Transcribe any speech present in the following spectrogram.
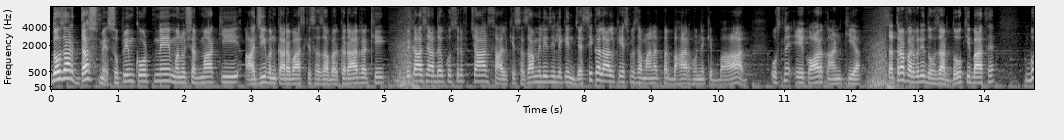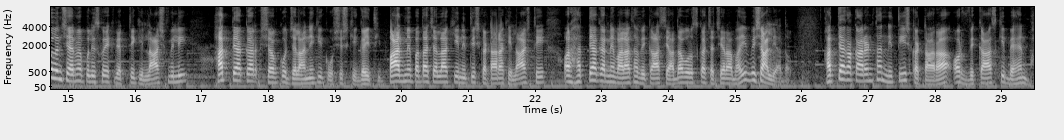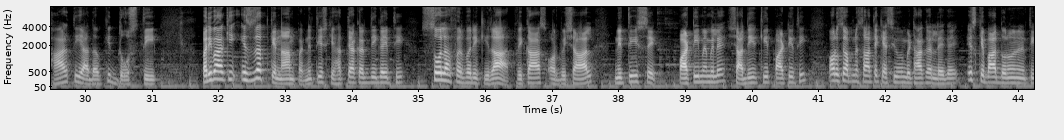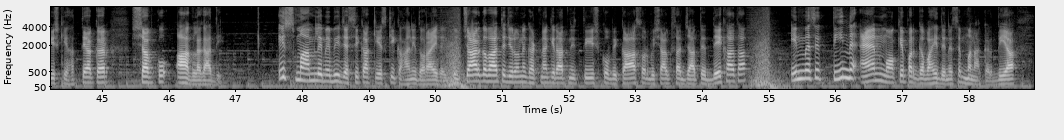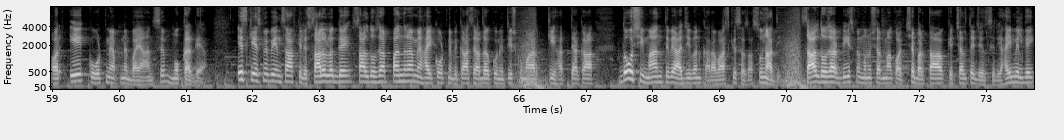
2010 में सुप्रीम कोर्ट ने मनु शर्मा की आजीवन कारावास की सजा बरकरार रखी। विकास यादव को सिर्फ़ चार साल की सजा मिली थी, लेकिन जेसिका लाल केस में जमानत पर बाहर होने के बाद उसने एक और कांड किया। 17 फरवरी 2002 की बात है। बुलंदशहर में पुलिस को एक व्यक्ति की लाश मिली। हत्या कर शव को जलाने की कोशिश की गई थी। बाद में पता चला कि नीतीश कटारा की लाश थी और हत्या करने वाला था विकास यादव और उसका चचेरा भाई विशाल यादव। हत्या का कारण था नीतीश कटारा और विकास की बहन भारती यादव की दोस्ती। परिवार की इज़्ज़त के नाम पर नीतीश की हत्या कर दी गई थी। 16 फरवरी की रात विकास और विशाल नीतीश से पार्टी में मिले, शादी की पार्टी थी और उसे अपने साथ एक एसयू में बिठाकर ले गए। इसके बाद दोनों ने नीतीश की हत्या कर शव को आग लगा दी। इस मामले में भी जेसिका केस की कहानी दोहराई गई। कुल चार गवाह थे जिन्होंने घटना की रात नीतीश को विकास और विशाल के साथ जाते देखा था। इनमें से तीन ने एन मौके पर गवाही देने से मना कर दिया और एक कोर्ट में अपने बयान से मुकर गया। इस केस में भी इंसाफ के लिए सालों लग गए। साल 2015 में हाईकोर्ट ने विकास यादव को नीतीश कुमार की हत्या का दोषी मानते हुए आजीवन कारावास की सजा सुना दी। साल 2020 में मनु शर्मा को अच्छे बर्ताव के चलते जेल से रिहाई मिल गई।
